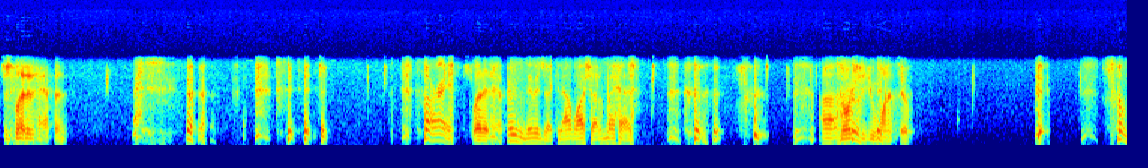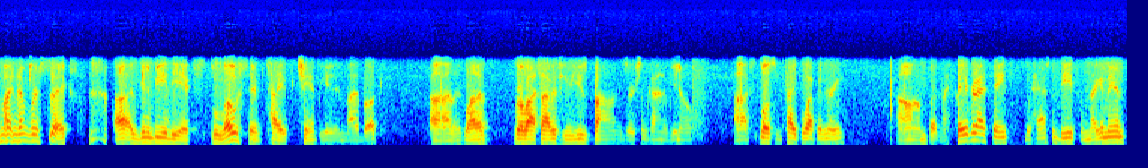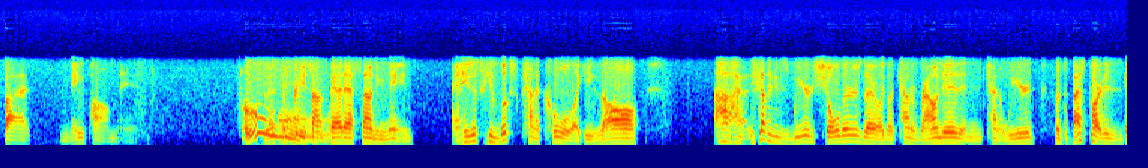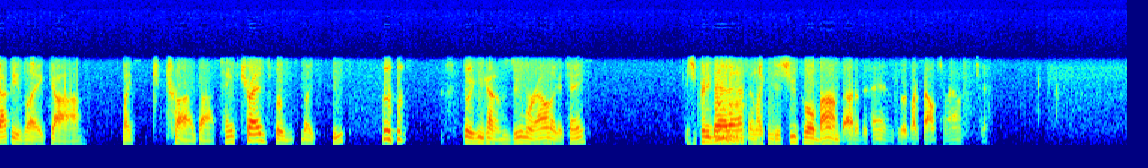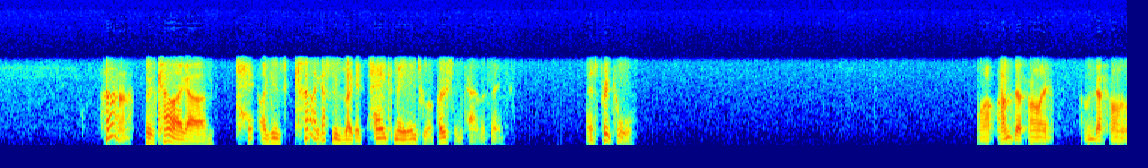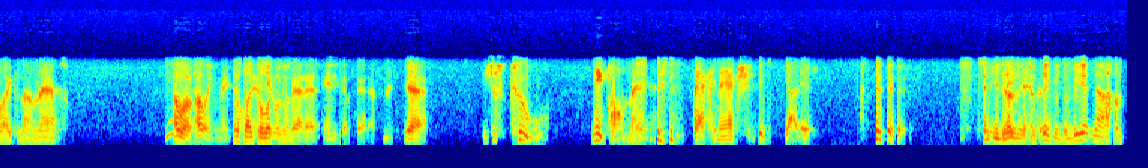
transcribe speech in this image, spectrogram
Just let it happen. All right. Let it happen. There's an image I cannot wash out of my head. uh, Nor should you want to. So my number six uh, is going to be the explosive type champion in my book. Uh, there's a lot of robots obviously who use bombs or some kind of you know uh, explosive type weaponry. Um, but my favorite I think would have to be from Mega Man Five, Napalm Man. Ooh. That's a pretty sound, badass sounding name, and he just he looks kind of cool. Like he's all, uh, he's got these weird shoulders that are like like kind of rounded and kind of weird. But the best part is he's got these like uh, like try uh, tank treads for like feet, so he can kind of zoom around like a tank. He's pretty badass, and like he just shoots little bombs out of his hands that like bounce around and shit. Huh. So he's kind of like a, ta- like he's kind of, I guess he's like a tank made into a person kind of a thing. And it's pretty cool. Well, I'm definitely I'm definitely liking on that. Yeah. I love I like Napalm. Just like the man. look he of looks him. badass and he's got a badass name. Yeah. He's just cool. Napalm man. Back in action. got it. and He his does name have it. think of the Vietnam.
